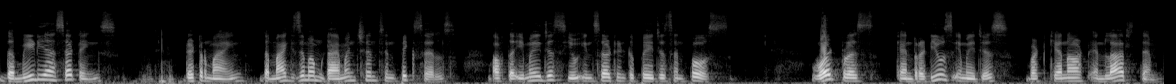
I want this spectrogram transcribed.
The media settings determine the maximum dimensions in pixels of the images you insert into pages and posts. WordPress can reduce images but cannot enlarge them.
